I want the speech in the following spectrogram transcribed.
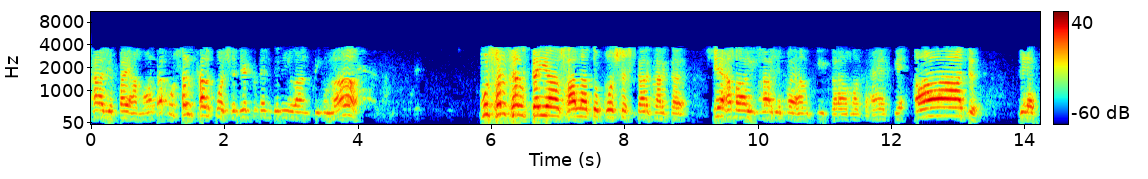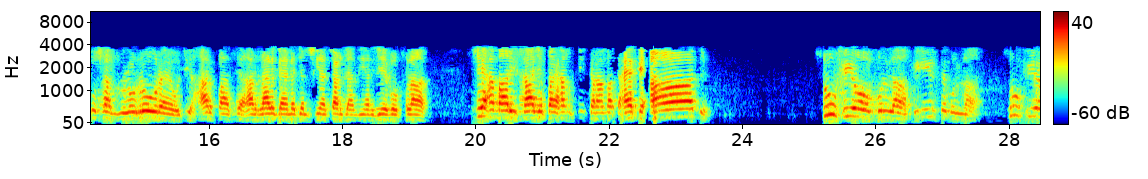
تھا یہ پیغام ہوتا مسلسل کوشش ایک دن دنی لانتی اللہ مسلسل کئی سال تو کوشش کر کر کر یہ ہماری شاید ہم کی کرامت ہے کہ آج جڑا تسا رو رہے ہو جی ہر پاس ہر رل گئے ایجنسیاں چڑھ جاندی ہیں یہ وہ فلان۔ یہ ہماری ساج پر ہم کی کرامت ہے کہ آج صوفیو ملا، پیر سے ملا، صوفیو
